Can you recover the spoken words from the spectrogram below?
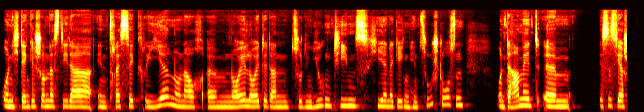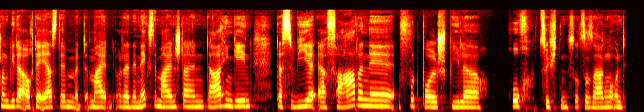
Und ich denke schon, dass die da Interesse kreieren und auch ähm, neue Leute dann zu den Jugendteams hier in der Gegend hinzustoßen. Und damit ähm, ist es ja schon wieder auch der erste oder der nächste Meilenstein dahingehend, dass wir erfahrene Footballspieler hochzüchten sozusagen. Und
